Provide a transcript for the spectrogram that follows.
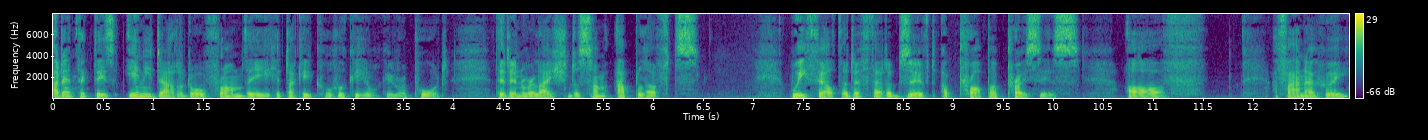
I don't think there's any doubt at all from the He Take Kōhukihuki report that in relation to some uplifts, we felt that if they'd observed a proper process of a whānau hui,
